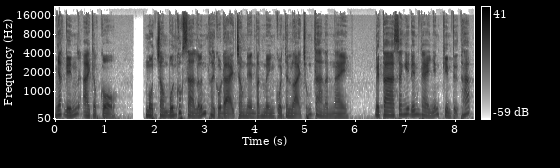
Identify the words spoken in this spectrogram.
Nhắc đến Ai Cập cổ, một trong bốn quốc gia lớn thời cổ đại trong nền văn minh của nhân loại chúng ta lần này, người ta sẽ nghĩ đến ngày những kim tự tháp,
